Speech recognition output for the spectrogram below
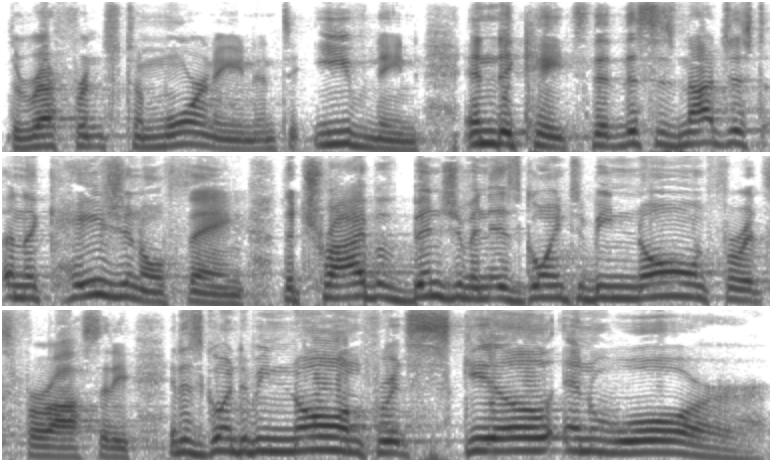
The reference to morning and to evening indicates that this is not just an occasional thing. The tribe of Benjamin is going to be known for its ferocity, it is going to be known for its skill in war.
